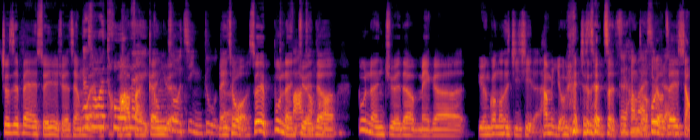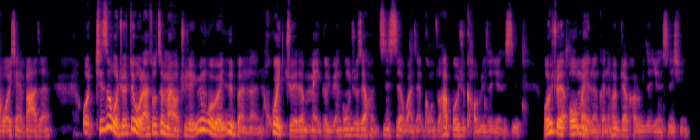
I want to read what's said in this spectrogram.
就是被随理学称为拖麻烦根累工作源。进度，没错，所以不能觉得不能觉得每个员工都是机器人，他们永远 就在准时工作，会有这些小危险发生。我其实我觉得对我来说这蛮有趣的，因为我以为日本人会觉得每个员工就是要很自私的完成工作，他不会去考虑这件事。我会觉得欧美人可能会比较考虑这件事情，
